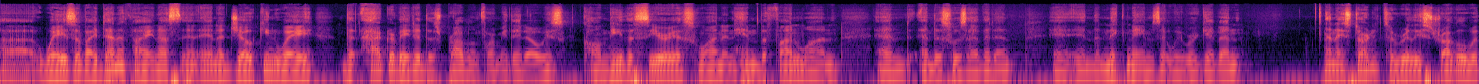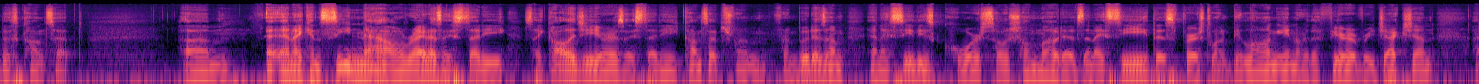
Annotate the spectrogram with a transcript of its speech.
uh, ways of identifying us in, in, a joking way that aggravated this problem for me. They'd always call me the serious one and him the fun one, and and this was evident in, in the nicknames that we were given. And I started to really struggle with this concept. Um, and I can see now, right, as I study psychology or as I study concepts from from Buddhism, and I see these core social motives, and I see this first one, belonging or the fear of rejection. I,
